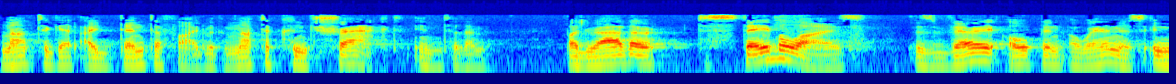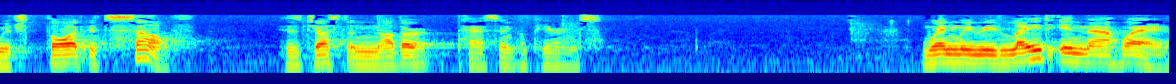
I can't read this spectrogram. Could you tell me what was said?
not to get identified with them, not to contract into them, but rather to stabilize this very open awareness in which thought itself is just another passing appearance. When we relate in that way,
